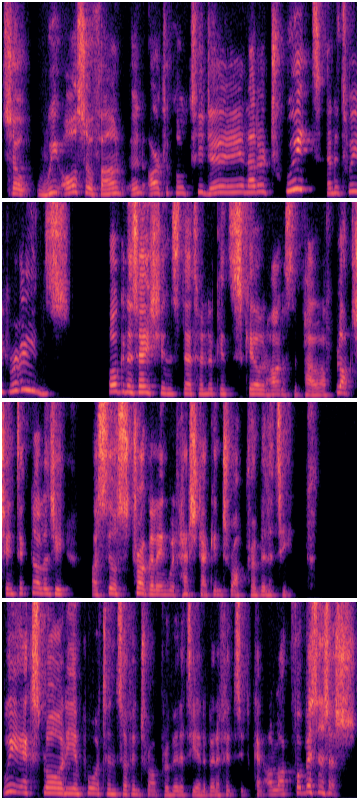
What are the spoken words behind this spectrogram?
so we also found an article today, another tweet, and the tweet reads Organizations that are looking to scale and harness the power of blockchain technology are still struggling with hashtag interoperability. We explore the importance of interoperability and the benefits it can unlock for businesses.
